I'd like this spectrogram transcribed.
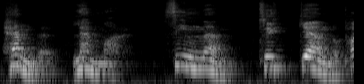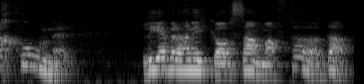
händer, lemmar, sinnen, tycken och passioner? Lever han icke av samma föda?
